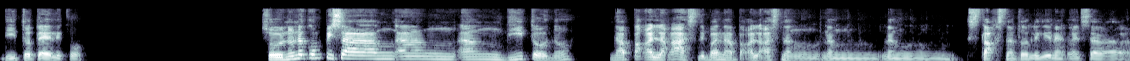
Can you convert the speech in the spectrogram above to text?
Dito Teleco. So nung nag-umpisa ang ang ang dito, no? Napakalakas, 'di ba? Napakalakas ng ng ng stocks na to. Lagyan na sa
